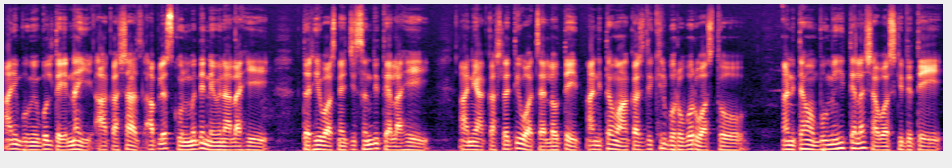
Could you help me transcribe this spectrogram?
आणि भूमी बोलते नाही आकाश आज आपल्या स्कूलमध्ये नवीन आला आहे तर ही वाचण्याची संधी त्याला आहे. आणि आकाशला ती वाचायला लावते आणि तेव्हा आकाश देखील बरोबर वाचतो. आणि तेव्हा भूमीही त्याला शाबासकी देते.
